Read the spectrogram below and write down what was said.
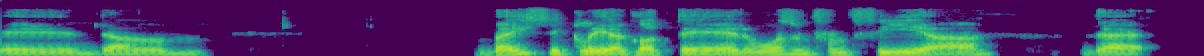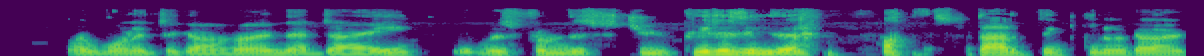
and um, basically I got there, and it wasn't from fear that I wanted to go home that day. It was from the stupidity that I started thinking of going,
